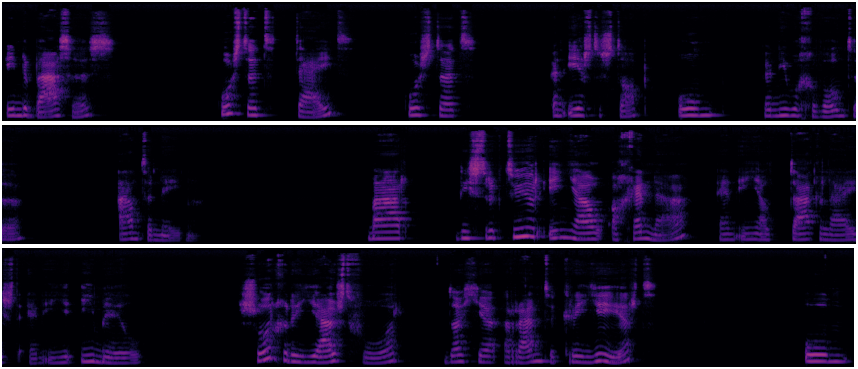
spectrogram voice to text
in de basis kost het tijd, kost het een eerste stap om een nieuwe gewoonte aan te nemen. Maar die structuur in jouw agenda en in jouw takenlijst en in je e-mail zorgen er juist voor dat je ruimte creëert om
